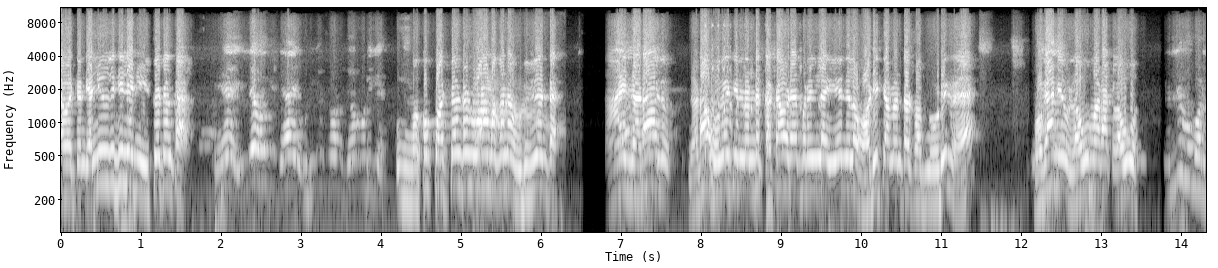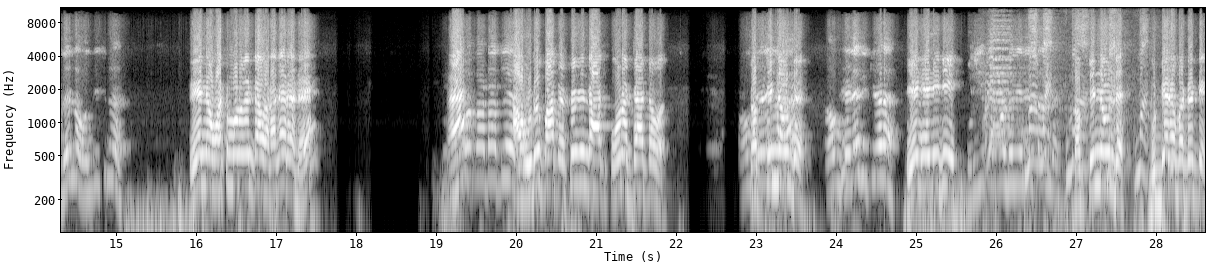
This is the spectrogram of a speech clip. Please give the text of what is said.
ಹೊಟ್ಟಂತೆ ಎಲ್ಲಿ ಹೋಗಿದ್ದಿಲ್ಲ ನೀ ಇಷ್ಟೋ ತನಕ ಇಲ್ಲೇ ಹೋಗಿದ್ದೆ ಹುಡುಗಿ ದೇವ್ರ ಹುಡುಗಿ ಮಕ್ಕ ಕೊಟ್ಟಂಟ ನೋಡ ಮಗನ ಹುಡುಗಿ ಅಂತ. ನಾಯಿ ನಡ ನಡ ಹೋಗೈತಿಲ್ಲ ನಂದ ಕಸ ಹೊಡ್ಯಾಕ್ ಬರಂಗಿಲ್ಲ ಏನಿಲ್ಲ ಹೊಡಿತಾನಂತ ಸ್ವಲ್ಪ ನೋಡಿದ್ರೆ. ಹೋಗ ನೀವು ಲವ್ ಮಾಡಾಕ್ ಲವ್. ಎಲ್ಲಿ ಹೋಗ್ಬಾರ್ದು ನಾ ಒಂದ್ ದಿವ್ಸ ಏನ್ ಹೊಟ್ಟ ಮುಳುಗಂತ ಹೊರಗಾರದು ಕಾಟಾತ್ಲೆ ಆ? ಹುಡುಗ ಪಾಪ ಎಷ್ಟೋದಿಂದ ಆತ್ ಫೋನ್ ಹಚ್ಚಾತವ ಸ್ವಲ್ಪ ತಿನ್ನ ಕೇಳ ಏನ್ ಹೇಳಿದಿ? ಸ್ವಲ್ಪ ತಿನ್ನ ಉಂಡ್ ಬುಡ್ಡ್ಯಾರ ಬರ್ತೈತಿ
